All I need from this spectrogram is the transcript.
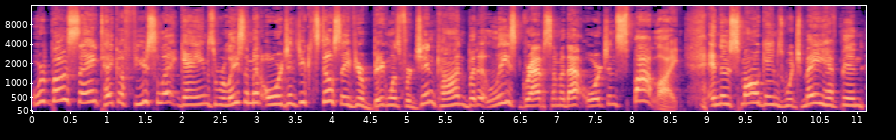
We're both saying take a few select games, release them at Origins. You can still save your big ones for Gen Con, but at least grab some of that Origin spotlight. And those small games, which may have been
